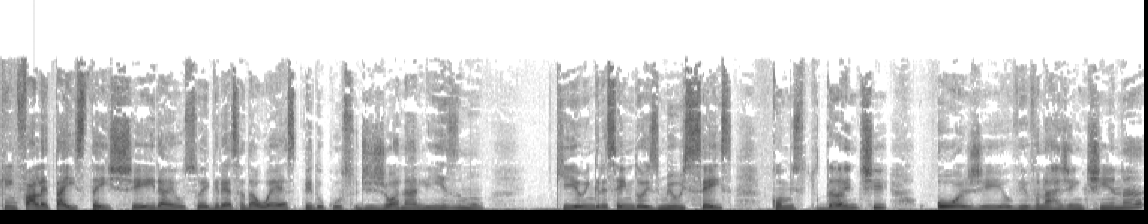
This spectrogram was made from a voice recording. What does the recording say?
Quem fala é Thaís Teixeira, eu sou egressa da UESP do curso de jornalismo que eu ingressei em 2006 como estudante. Hoje eu vivo na Argentina,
